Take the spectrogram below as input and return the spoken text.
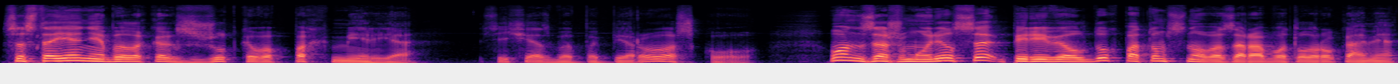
Состояние было как с жуткого похмелья. Сейчас бы папироску. Он зажмурился, перевел дух, потом снова заработал руками.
